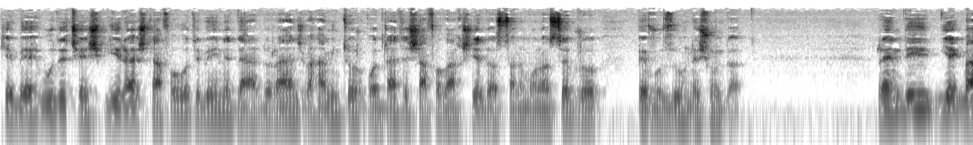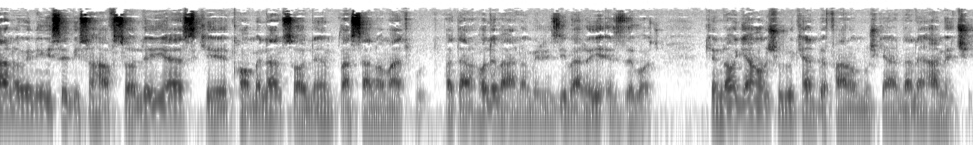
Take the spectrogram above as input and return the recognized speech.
که بهبود چشمگیرش تفاوت بین درد و رنج و همینطور قدرت شفابخشی داستان مناسب رو به وضوح نشون داد. رندی یک برنامه نویس 27 ساله ای است که کاملا سالم و سلامت بود و در حال برنامه ریزی برای ازدواج که ناگهان شروع کرد به فراموش کردن همه چی.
